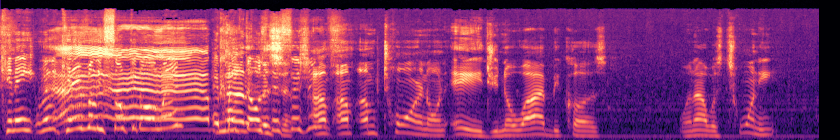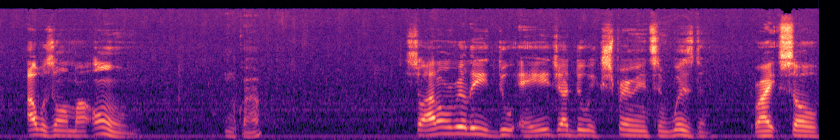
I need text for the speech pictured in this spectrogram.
Can they really can they really soak it all in and make kinda- those listen, decisions? I'm, I'm, I'm torn on age. You know why? Because when I was 20, I was on my own. Okay. So I don't really do age. I do experience and wisdom, right? So,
